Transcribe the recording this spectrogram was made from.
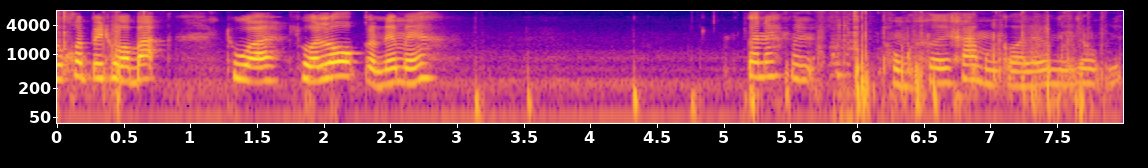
ทุกคนไปทัวร์บะทัวร์ทัวร์โลกก่อนได้ไหมก็นะมันผมเคยฆ่ามังกรแล้วในโลกนี้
